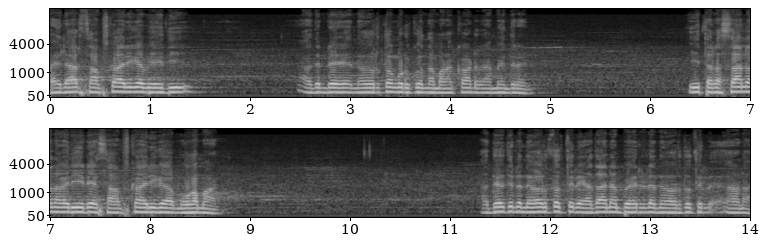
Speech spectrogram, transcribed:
വയലാർ സാംസ്കാരിക വേദി അതിന്റെ നേതൃത്വം കൊടുക്കുന്ന മണക്കാട് രാമേന്ദ്രൻ ഈ തലസ്ഥാന നഗരിയിലെ സാംസ്കാരിക മുഖമാണ്. അദ്ദേഹത്തിന്റെ നേതൃത്വത്തിൽ ഏതാനും പേരുടെ നേതൃത്വത്തിൽ ആണ്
